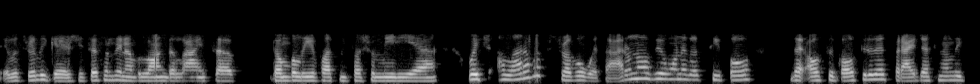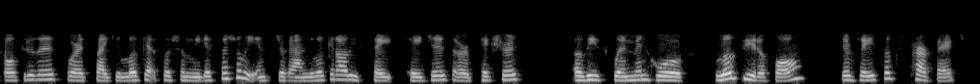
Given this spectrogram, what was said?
it was really good. She said something along the lines of, "Don't believe what's in social media," which a lot of us struggle with that. I don't know if you're one of those people that also go through this, but I definitely go through this where it's like you look at social media, especially Instagram, you look at all these pages or pictures of these women who look beautiful, their face looks perfect,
